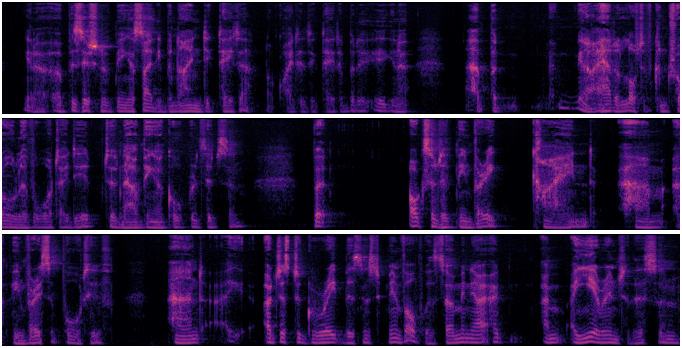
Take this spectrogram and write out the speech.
you know, a position of being a slightly benign dictator, not quite a dictator, but a, you know, uh, but you know, I had a lot of control over what I did to now being a corporate citizen. But Oxford have been very kind um, have been very supportive and are just a great business to be involved with. So, I mean, I, am a year into this and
